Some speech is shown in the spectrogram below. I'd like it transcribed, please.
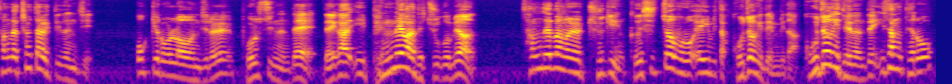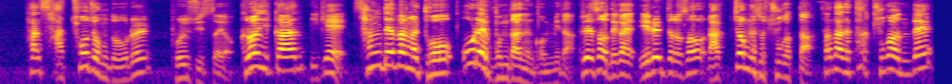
상대 철다리 뛰는지 꽃길 올라오는지를 볼 수 있는데 내가 이 100렙한테 죽으면 상대방을 죽인 그 시점으로 에임이 딱 고정이 됩니다. 고정이 되는데 이 상태로 한 4초 정도를 볼 수 있어요. 그러니까 이게 상대방을 더 오래 본다는 겁니다. 그래서 내가 예를 들어서 락정에서 죽었다. 상대한테 탁 죽었는데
